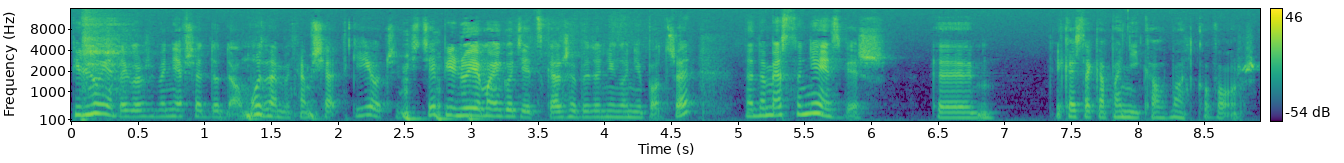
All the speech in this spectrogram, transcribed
Pilnuję tego, żeby nie wszedł do domu, zamykam siatki oczywiście, pilnuję mojego dziecka, żeby do niego nie podszedł. Natomiast to nie jest, wiesz, jakaś taka panika, o matko wąż.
